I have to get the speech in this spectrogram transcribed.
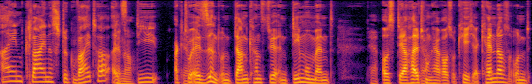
ein kleines Stück weiter, als genau. die aktuell genau. sind. Und dann kannst du ja in dem Moment ja. aus der Haltung ja. heraus, okay, ich erkenne das und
